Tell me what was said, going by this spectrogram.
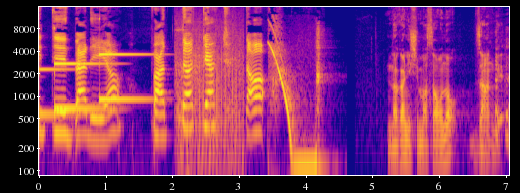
ラリオポッドキャスト。中西正夫の懺悔。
